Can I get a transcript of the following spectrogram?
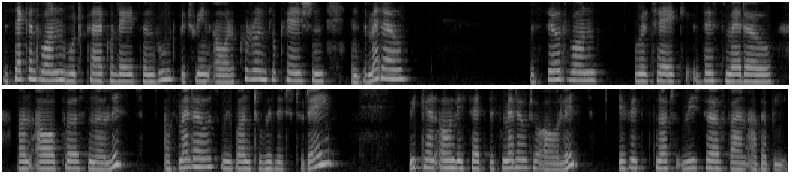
The second one would calculate the route between our current location and the meadow. The third one will take this meadow on our personal list of meadows we want to visit today we can only set this meadow to our list if it's not reserved by another bee.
